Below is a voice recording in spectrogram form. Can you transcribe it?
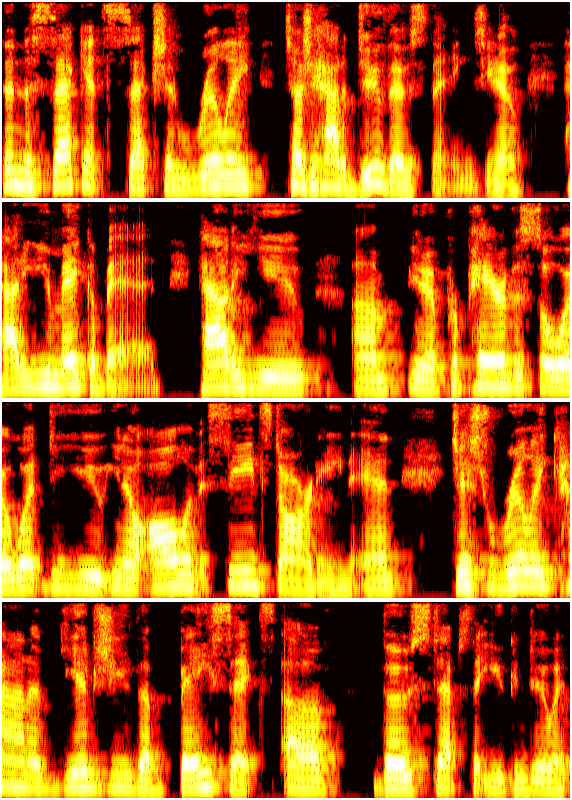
Then the second section really tells you how to do those things. You know, how do you make a bed? How do you, um, you know, prepare the soil? What do you, you know, all of it seed starting and just really kind of gives you the basics of those steps that you can do it.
